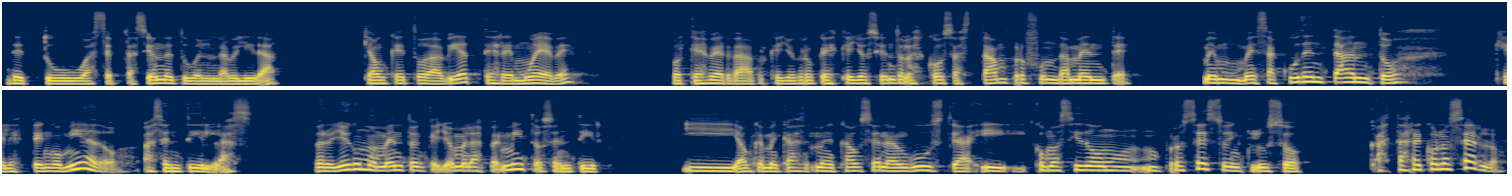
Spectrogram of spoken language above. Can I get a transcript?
de tu aceptación de tu vulnerabilidad, que aunque todavía te remueve, porque es verdad, porque yo creo que es que yo siento las cosas tan profundamente, me, sacuden tanto que les tengo miedo a sentirlas, pero llega un momento en que yo me las permito sentir y aunque me, me causen angustia y, como ha sido un proceso incluso hasta reconocerlo,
